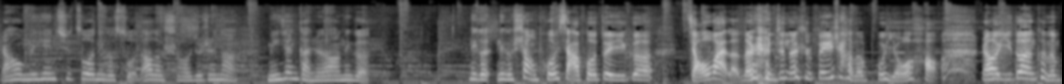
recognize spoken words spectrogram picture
然后我们那天去坐那个索道的时候，就真的明显。感觉到那个、那个、那个上坡下坡对一个脚崴了的人真的是非常的不友好，然后一段可能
